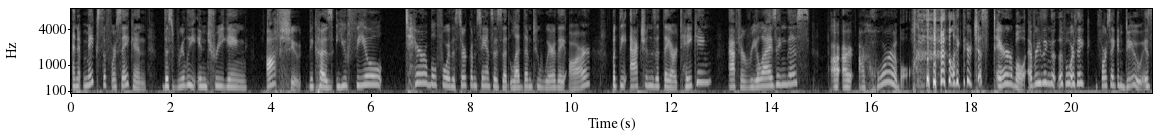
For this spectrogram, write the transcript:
And it makes The Forsaken this really intriguing offshoot because you feel terrible for the circumstances that led them to where they are, but the actions that they are taking after realizing this are are, are horrible. like they're just terrible. Everything that the Forsake, Forsaken do is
